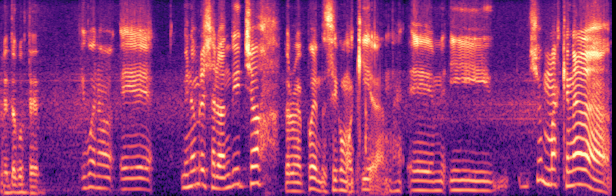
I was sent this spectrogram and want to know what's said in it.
le toca a usted. Y bueno, eh, mi nombre ya lo han dicho, pero me pueden decir como quieran. Eh, y yo más que nada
